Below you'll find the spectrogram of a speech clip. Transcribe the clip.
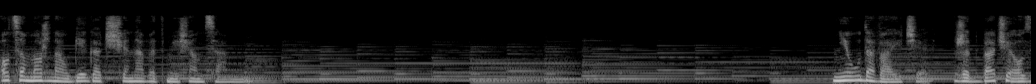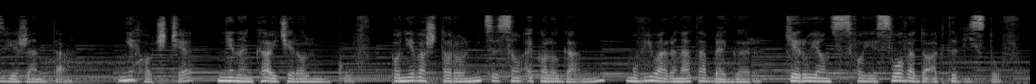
o co można ubiegać się nawet miesiącami. Nie udawajcie, że dbacie o zwierzęta. Nie chodźcie, nie nękajcie rolników, ponieważ to rolnicy są ekologami, mówiła Renata Beger, kierując swoje słowa do aktywistów.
